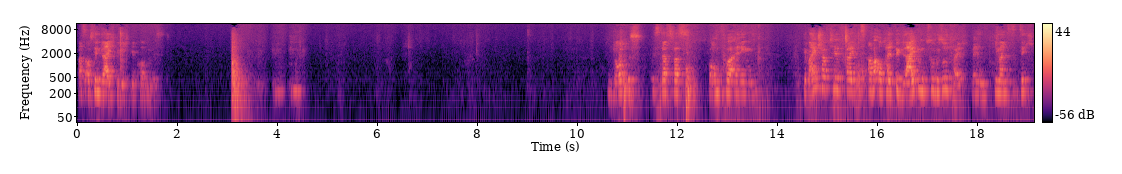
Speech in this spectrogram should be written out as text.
was aus dem Gleichgewicht gekommen ist. Und dort ist, ist das, was, warum vor allen Dingen Gemeinschaft hilfreich ist, aber auch halt Begleitung zur Gesundheit. Wenn jemand sich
